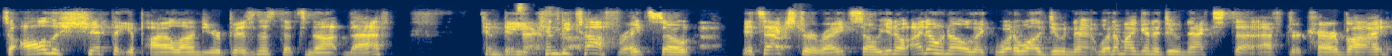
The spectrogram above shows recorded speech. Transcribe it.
So all the shit that you pile onto your business that's not that can be can be tough right? So it's yeah. extra right? So you know i don't know like what do i do next what am i going to do next uh, after carbide?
